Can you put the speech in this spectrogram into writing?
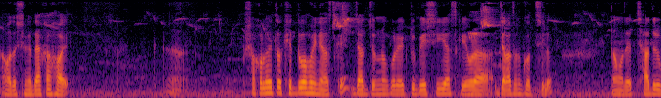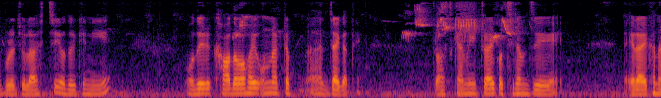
আমাদের সঙ্গে দেখা হয়। সকালে হয়তো খেত দেওয়া হয়নি আজকে, যার জন্য করে একটু বেশি আজকে ওরা জ্বালাতন করছিল। তো আমাদের ছাদের উপরে চলে আসছি ওদেরকে নিয়ে। ওদের খাওয়া দাওয়া হয় অন্য একটা জায়গাতে। তো আজকে আমি ট্রাই করছিলাম যে এরা এখানে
